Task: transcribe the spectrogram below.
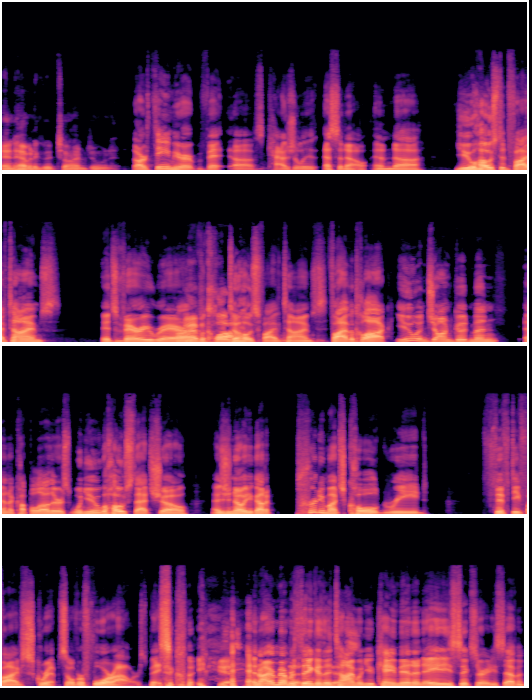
and having a good time doing it. Our theme here, uh, casually SNL, and uh, you hosted five times. It's very rare Five o'clock. to host five times. Five o'clock. You and John Goodman and a couple others. When you host that show, as you know, you got to pretty much cold read fifty-five scripts over four hours, basically. Yes. And I remember Yes, thinking at the time when you came in in 86 or 87,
